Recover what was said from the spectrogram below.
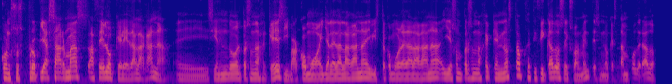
con sus propias armas hace lo que le da la gana. eh, Y siendo el personaje que es, y va como a ella le da la gana y visto como le da la gana, y es un personaje que no está objetificado sexualmente, sino que está empoderado.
